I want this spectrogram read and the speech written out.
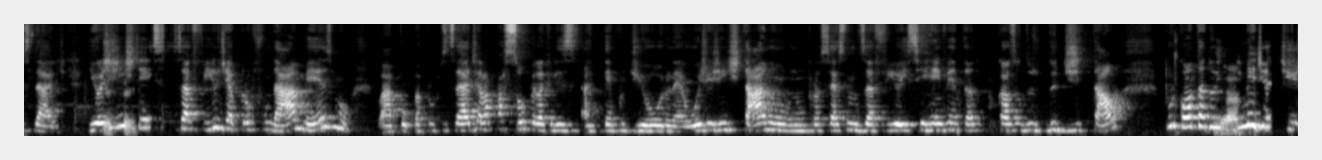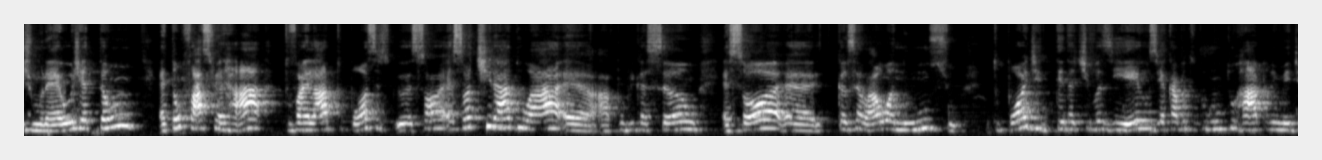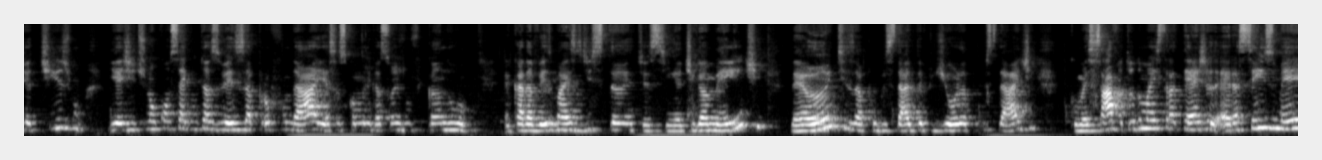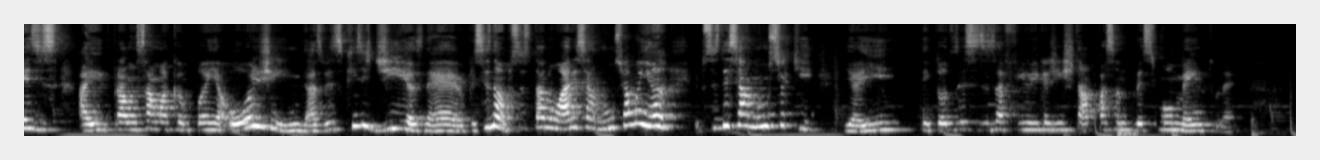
E hoje Perfeito. a gente tem esse desafio de aprofundar mesmo. A, a publicidade ela passou pelo aquele tempo de ouro, né? Hoje a gente está num, num, processo, num desafio aí se reinventando por causa do, do digital, por conta do Exato. imediatismo, né? Hoje é tão, é tão fácil errar, tu vai lá, tu posta, é só, é só tirar do ar é, a publicação, é só é, cancelar o anúncio, tu pode tentativas e erros e acaba tudo muito rápido, imediatismo, e a gente não consegue muitas vezes aprofundar e essas comunicações vão ficando é, cada vez mais distantes, assim. Antigamente, né, antes a publicidade, o tempo de ouro da publicidade, começava toda uma estratégia, era seis meses aí para lançar uma campanha. Hoje, às vezes 15 dias, né? Eu preciso, não, eu preciso estar no ar esse anúncio amanhã, eu preciso desse anúncio aqui. E aí tem todos esses desafios aí que a gente está passando por esse momento, né?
